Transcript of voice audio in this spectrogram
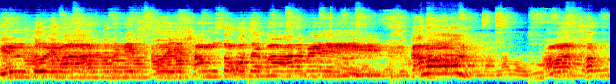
কিন্তু এবার তুমি নিশ্চয়ই শান্ত হতে পারবে। কারণ আমার সত্য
